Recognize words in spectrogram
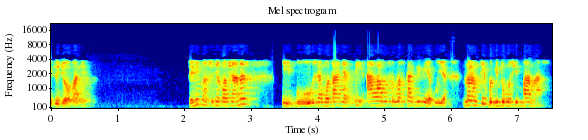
Itu jawabannya. Jadi maksudnya Coach Anas, Ibu, saya mau tanya, di alam semesta gini ya Bu ya, nanti begitu musim panas,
